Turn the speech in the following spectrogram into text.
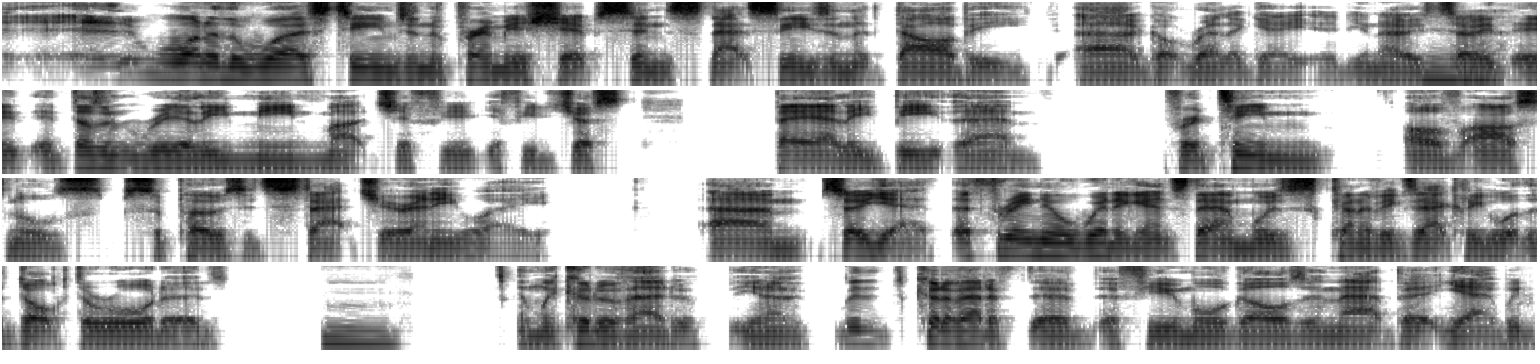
eh, one of the worst teams in the Premiership since that season that Derby uh, got relegated. You know, so Yeah. it, it, it doesn't really mean much if you if you just barely beat them for a team of Arsenal's supposed stature anyway. Um, so yeah, a 3 0 win against them was kind of exactly what the doctor ordered. Hmm. And we could have had, you know, we could have had a, a, a few more goals in that. But yeah, we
